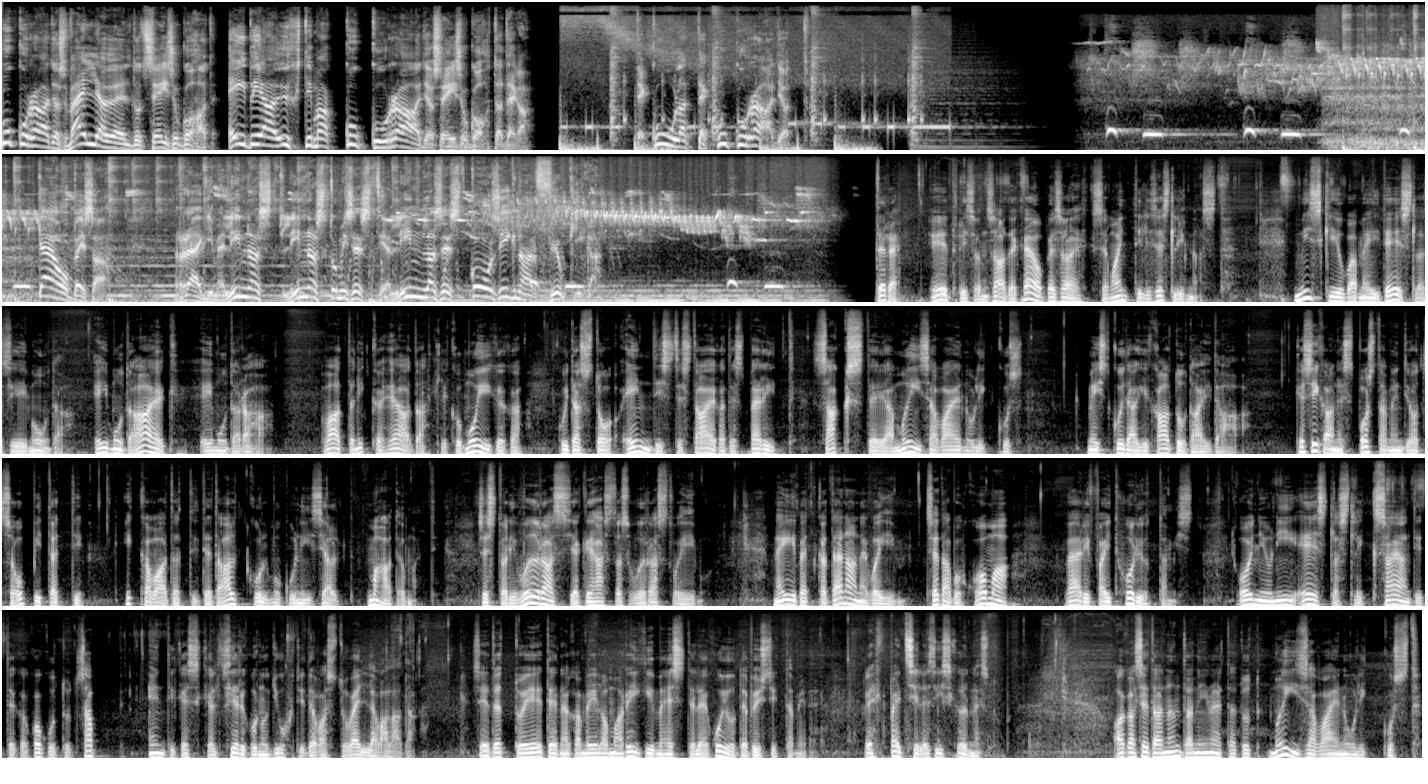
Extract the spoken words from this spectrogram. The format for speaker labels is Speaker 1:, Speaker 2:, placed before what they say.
Speaker 1: Kuku Raadios välja öeldud seisukohad ei pea ühtima Kuku Raadio seisukohtadega. Te kuulate Kuku Raadiot. käopesa, räägime linnast, linnastumisest ja linlasest koos Ignar Fjukiga.
Speaker 2: tere, eetris on saade Käopesa ehk semantilisest linnast. miski juba meid, eestlasi, ei muuda ei muuda aeg, ei muuda raha. vaatan ikka heatahtliku muigega, kuidas too endistest aegadest pärit sakste ja mõisavaenulikkus meist kuidagi kaduda ei taha. kes iganes postamendi otsa upitati, ikka vaadati teda altkulmu, kuni sealt maha tõmmati, sest oli võõras ja kehastas võõrast võimu. näib, et ka tänane võim, sedapuhku oma, väärib vaid hurjutamist. on ju nii eestlastlik sajanditega kogutud sapp, endi keskelt sirgunud juhtide vastu välja valada. seetõttu ei edene ka meil oma riigimeestele kujude püstitamine, ehk Pätsile siiski õnnestub. aga seda nõndanimetatud mõisavaenulikkust,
